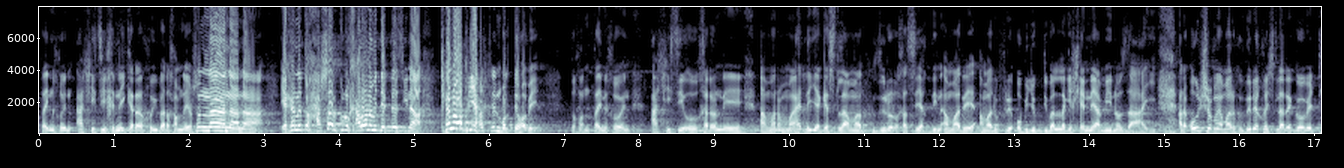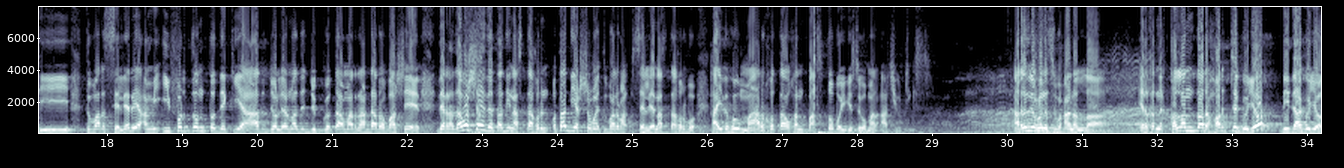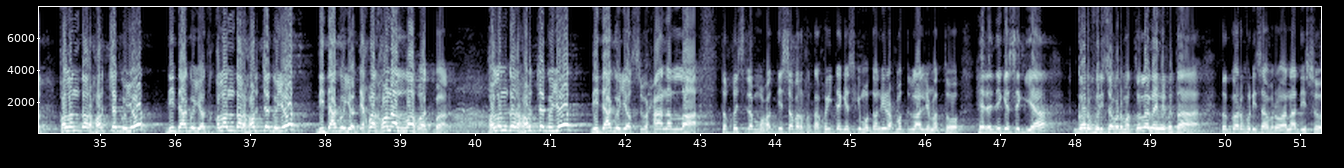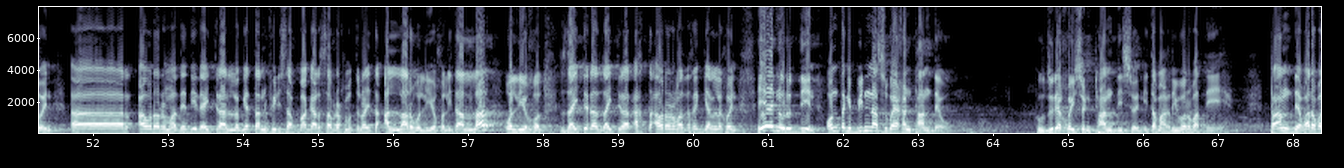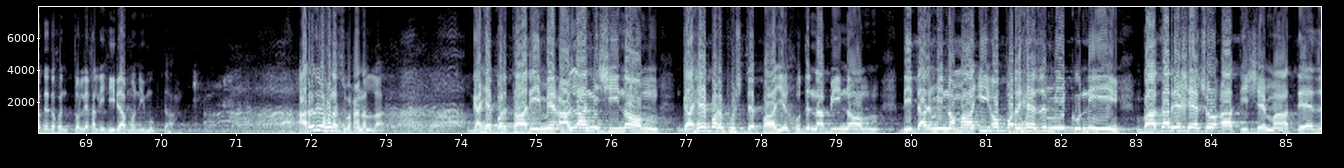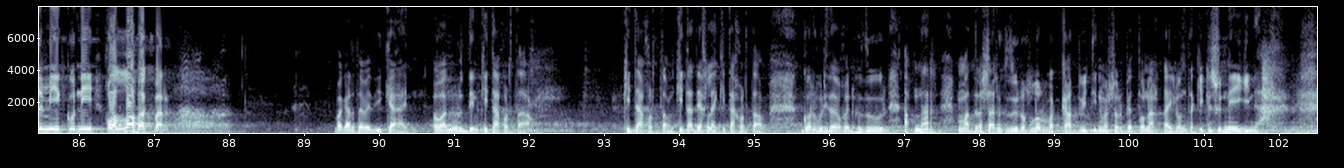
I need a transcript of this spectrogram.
তাই কইন আসিছি এখানে কারার হইবার সামনে। না না না, এখানে তো হাসার কোনো কারণ আমি দেখতেছি না। কেন আপনি হাসলেন বলতে হবে? তখন তাই কইন, আসিছি ও কারণে, আমার মায় লইয়া গেছিলাম আমার হুজুরের কাছে একদিন আমারে, আমার উপরে অভিযোগ দিবার লাগে সেনে আমি ন যাই। আর ওই সময় আমার হুজুরে কইছিল রে, গো বেটি, তোমার ছেলেরে আমি ই পর্যন্ত দেখি, আর জলের মাঝে যোগ্যতা আমার রাডারও বাসের যে রাজাবাসায় যে তাদি নাস্তা করেন ওটা দিয়ে সময় তোমার ছেলে নাস্তা করব। হাই দেখো মার কথা ওখান বাস্তব হয়ে গেছে আমার আশি উঠে গেছে। আর যখন সুহান আল্লাহ এখানে কলন্দর হরচে গুয়ত, দিদা গুয়ত। কলন্দর হরচে গুয়ত, দিদা গুয়ত। কলন্দর হরচে গুয়ত, দিদা গুয়ত। একবার খন আল্লাহ আকবার। কলন্দর হরচে গুয়ত, দিদা সুহান আল্লাহ তো কইছিলাম, মহাদ্দিস সাবার কথা কইতে গেছে কি, মদনী রহমতুল্লাহ আলীর মাতো হেরেদি গেছে গিয়া গরফুরি সাবার মাতো নাইনি কথা। তো গরফুরি সাবর আনা দিছইন। আর আওরর মাঝে দি দাইত্রার লগে তান তানফির সাহ, বাগার সাহ, রহমতুল্লাহ ইতা আল্লাহর ওলিয় হল ইতা আল্লাহর ওলিয় হল যাইতেরা, যাইতেরার আখতা আওরর মাঝে গেলে কইন, হে নুরুদ্দিন, অন্তাকে বিন্না সুবা এখন ঠান দেও। হুজুরে কইছেন ঠান দিছেন ইতা মাগরিবর বাদে। টান দেওয়ার বাদে দেখুন তলে খালি হীরা মণি মুক্তা। আরও দেখো না সুহান আল্লাহ গাহে পর তারি মে আলা নিশিনম, গাহে পর পুষ্টে পায়ে খুদ না বিনম দিদার মিনমা ই অপর হেজমি কুনি, বাজারে খেসো আতিশে মা তেজমি কুনি। আল্লাহ আকবার। বাগার তবে দিকাইন ও নুরুদ্দিন কিতা করতাম কিতা করতাম, কিতা দেখলাই কিতা করতাম। গর্বরি কইন, হুজুর, আপনার মাদ্রাসার হুজুর হলোর বাক্কা দুই, তিন মাসের বেতন আটাইলন তাকে কিছু নেই না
